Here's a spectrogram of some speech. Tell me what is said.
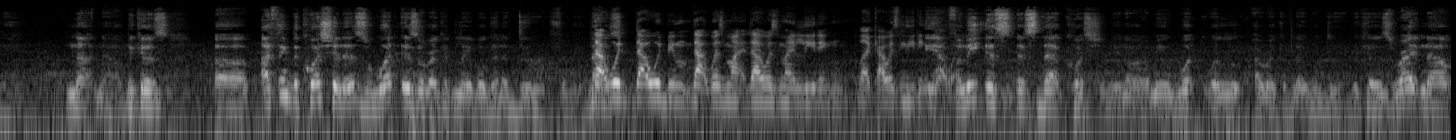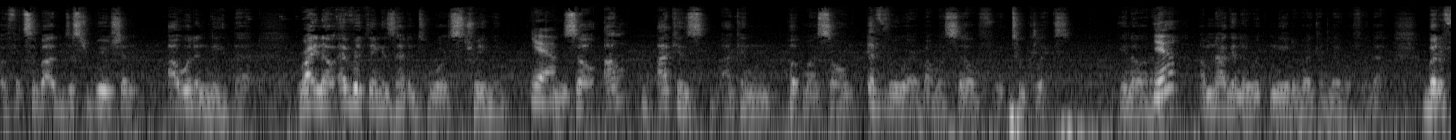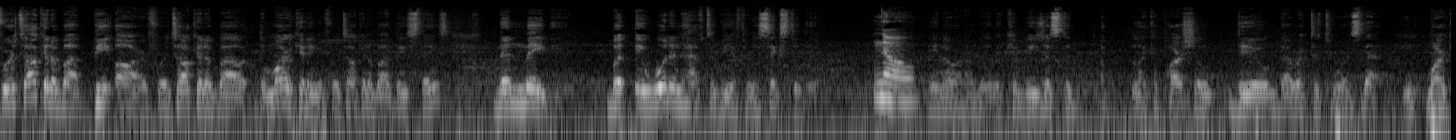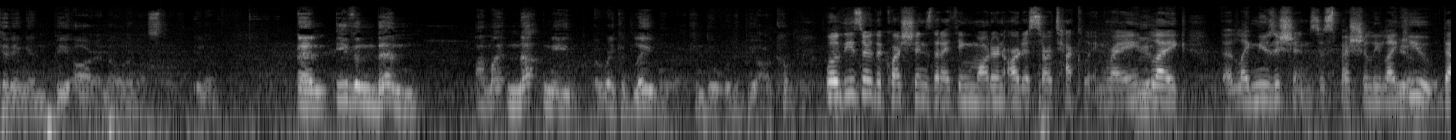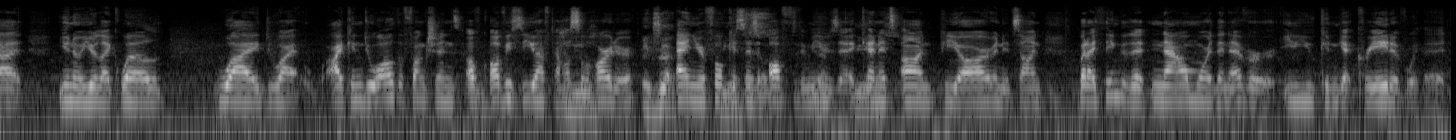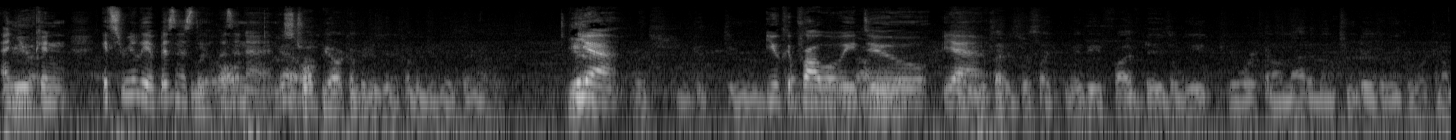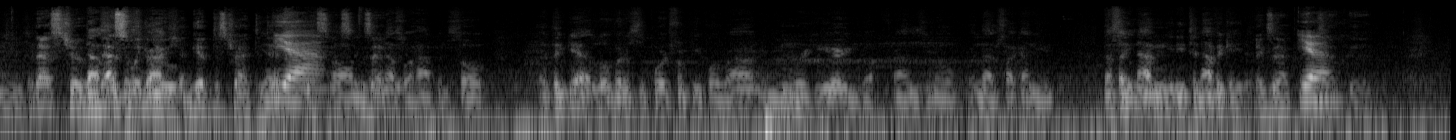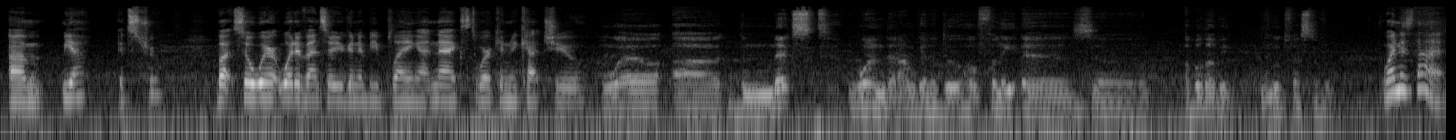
not now, because Uh, I think the question is, what is a record label gonna do for me? that is- would that would be that was my that was my leading like I was leading yeah, that way. for me, it's it's that question. You know what I mean? What will a record label do? Because right now, if it's about distribution, I wouldn't need that. Right now, everything is heading towards streaming. yeah. So I'm I can I can put my song everywhere by myself with two clicks. You know what I Yeah. mean? I'm not gonna need a record label for that. But if we're talking about PR, if we're talking about the marketing, if we're talking about these things, then maybe. But it wouldn't have to be a 360 deal. No. You know what I mean? It could be just a, a like a partial deal directed towards that, mm-hmm. marketing and PR and all of that stuff. You know, and even then, I might not need a record label. I can do it with a PR company. Well, these are the questions that I think modern artists are tackling, right? Yeah. Like, uh, like musicians, especially like Yeah. you, that you know, you're like, well, why do I? I can do all the functions. Of obviously, you have to hustle harder, Mm. Exactly. and your focus Yes. is off the Yeah. music, Yes. and it's on PR, and it's on. But I think that now more than ever, you, you can get creative with it, and you can. It's really a business Like deal, all- isn't it? Yeah, all. PR companies gonna come and give you their network, Yeah. which you could do. You could first of all probably without- do- yeah. Like, inside is just like maybe five days a week you're working on that, and then two days a week you're working on music. That's true. That's That's, the when you get distracted. Yes. Yes, Yeah. Yes, yes, um, exactly. and that's what happens. So, I think yeah, a little bit of support from people around. I mean, Mm. we're here. You got friends, you know, and that's how kind of that's how you nav- you need to navigate it. Exactly. Yeah. exactly, Um, yeah, it's true. But so where what events are you going to be playing at next? Where can we catch you? Well, uh, the next one that I'm gonna do, hopefully, is uh, Abu Dhabi Mm. Food Festival. When is that?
